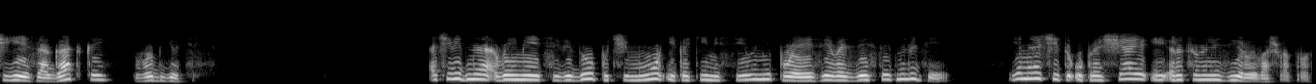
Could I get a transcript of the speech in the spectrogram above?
чьей загадкой вы бьетесь? Очевидно, вы имеете в виду, почему и какими силами поэзия воздействует на людей. Я нарочито упрощаю и рационализирую ваш вопрос.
